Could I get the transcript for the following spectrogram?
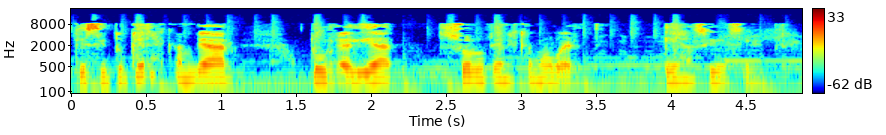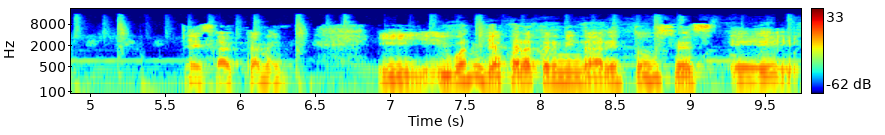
Que si tú quieres cambiar tu realidad, solo tienes que moverte. Es así de simple. Exactamente. Y, bueno, ya para terminar, entonces, eh,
